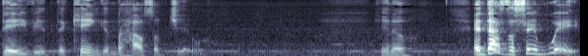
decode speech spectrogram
David, the king in the house of Jehu? You know? And that's the same way.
